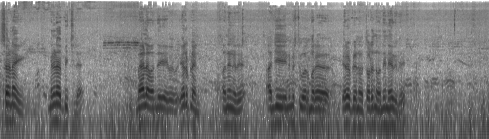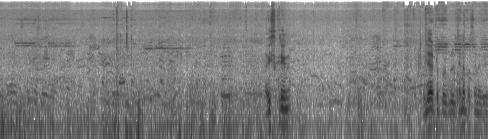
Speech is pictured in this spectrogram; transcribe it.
சென்னை மெரினா பீச்சில் மேலே வந்து ஏரோப்ளேன் வந்துங்குது. அஞ்சு நிமிஷத்துக்கு ஒரு முறை ஏரோப்ளேன் தொடர்ந்து வந்து நேருக்குது ஐஸ்கிரீம் விளையாட்டு பொருட்கள் சின்ன பசங்களுக்கு.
